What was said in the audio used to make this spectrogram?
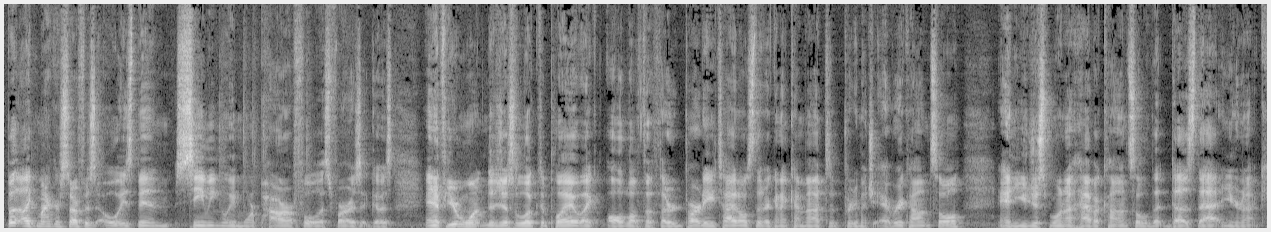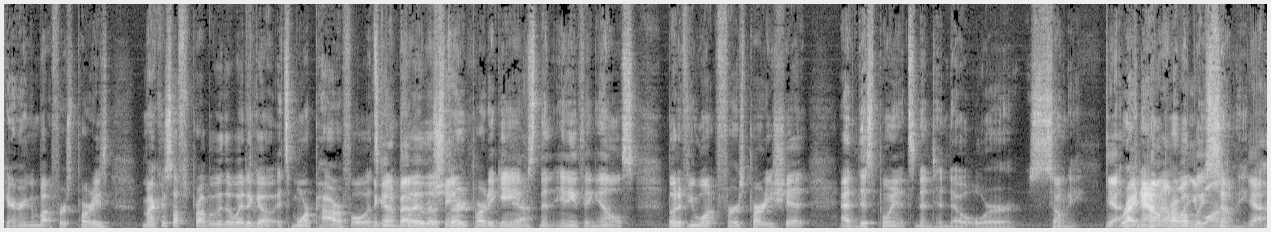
But like Microsoft has always been seemingly more powerful as far as it goes. And if you're wanting to just look to play like all of the third party titles that are going to come out to pretty much every console, and you just want to have a console that does that and you're not caring about first parties, Microsoft's probably the way to go. It's more powerful. It's going to play those third party games Yeah. than anything else. But if you want first party shit, at this point it's Nintendo or Sony. Yeah, Right now, depending on what you probably. Sony. Yeah.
